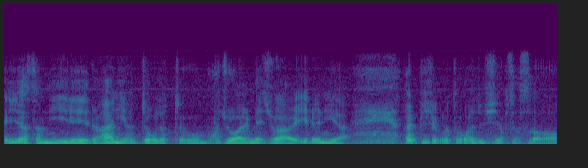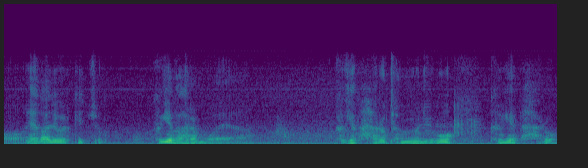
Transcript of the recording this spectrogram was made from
이 자손이 이래이러하니 어쩌고 저쩌고 무주할 매주할 이러니 살피시고 도와주시옵소서 해가지고 이렇게 쭉 그게 바로 뭐예요? 그게 바로 경문이고 그게 바로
